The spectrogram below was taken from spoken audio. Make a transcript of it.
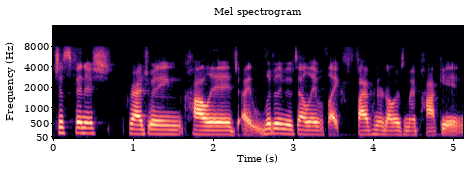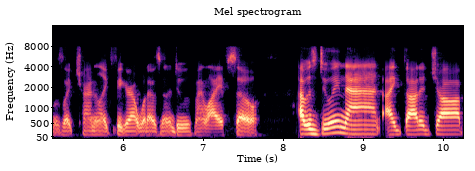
just finished graduating college, I literally moved to LA with like $500 in my pocket and was like trying to like figure out what I was going to do with my life. So I was doing that. I got a job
